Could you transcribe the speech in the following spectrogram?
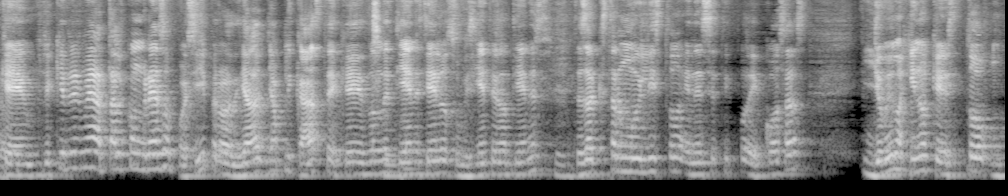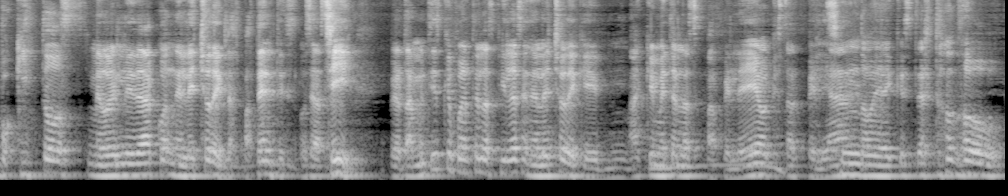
Que yo quiero irme a tal congreso, pues sí, pero ya, ya aplicaste, ¿qué, ¿dónde tienes? ¿Tienes lo suficiente? ¿No tienes? Entonces hay que estar muy listo en ese tipo de cosas. Yo me imagino que esto un poquito me doy la idea con el hecho de las patentes. O sea, sí, pero también tienes que ponerte las pilas en el hecho de que hay que meterlas papeleo, hay que estar peleando y hay que estar todo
